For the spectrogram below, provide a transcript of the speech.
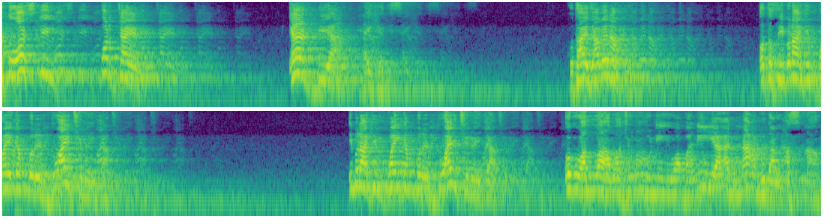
এত অশ্লীল পর্যায়ের অ্যাড দিয়া রাইখে দিছে। কোথায় যাবেন আপনি? অথচ ইব্রাহিম পয়গাম্বরের দোয়াই ছিল এটা ইব্রাহিম পয়গম্বরের দোয়াই ছিল এটা। ওগো আল্লাহ, ওয়া ওয়া বানিয়া আন না'বুদাল আসনাম।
